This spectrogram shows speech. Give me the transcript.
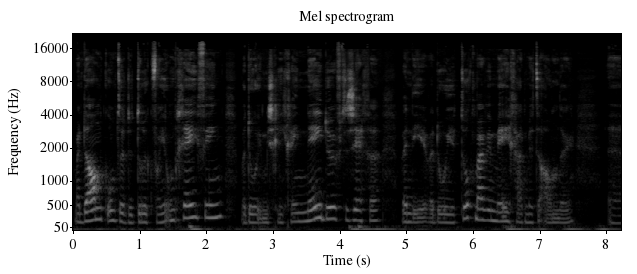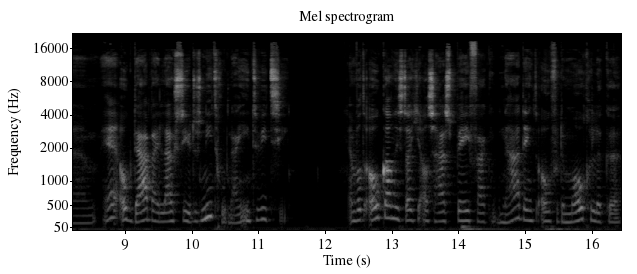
Maar dan komt er de druk van je omgeving, waardoor je misschien geen nee durft te zeggen, wanneer, waardoor je toch maar weer meegaat met de ander. Um, ook daarbij luister je dus niet goed naar je intuïtie. En wat ook kan, is dat je als HSP vaak nadenkt over de mogelijke,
